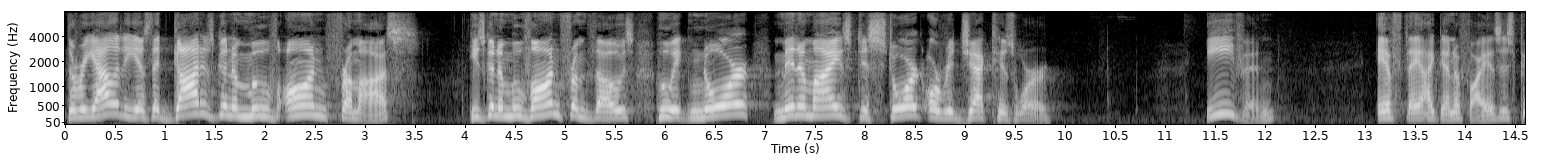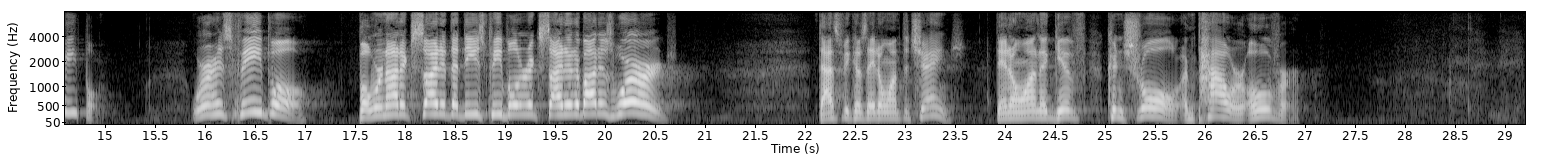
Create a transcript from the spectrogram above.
the reality is that God is going to move on from us He's going to move on from those who ignore, minimize, distort, or reject his word, even if they identify as his people. We're his people, but we're not excited that these people are excited about his word. That's because they don't want the change. They don't want to give control and power over.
